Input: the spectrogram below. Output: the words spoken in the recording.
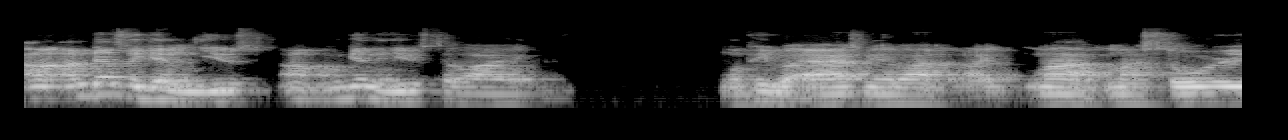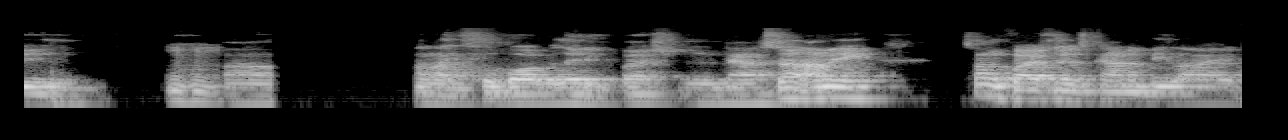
I'm definitely getting used. I'm getting used to like when people ask me about like my my story and mm-hmm. um, like football related questions now. So I mean, some questions kind of be like,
